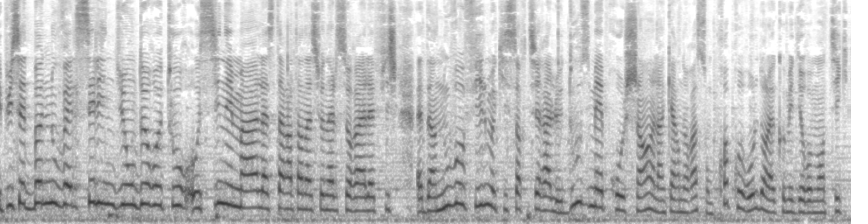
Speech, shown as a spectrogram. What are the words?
Et puis cette bonne nouvelle, Céline Dion de retour au cinéma. La star internationale sera à l'affiche d'un nouveau film qui sortira le 12 mai prochain. Elle incarnera son propre rôle dans la comédie romantique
